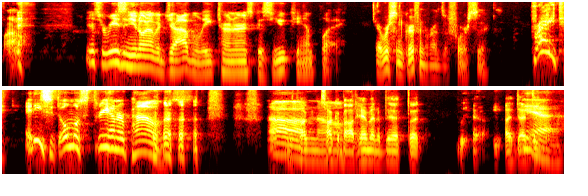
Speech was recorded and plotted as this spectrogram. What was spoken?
wow. There's a reason you don't have a job in League Turners because you can't play. Everson Griffen runs a four six. Right, and he's almost 300 pounds. oh talk, no! talk about him in a bit, but yeah, I, I yeah,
